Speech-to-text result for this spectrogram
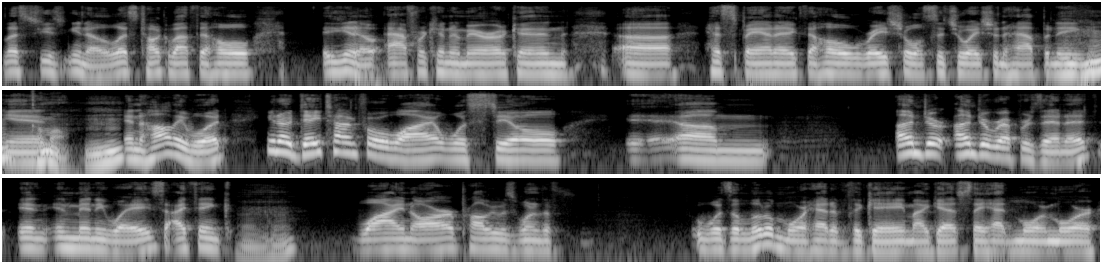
let's use you know let's talk about the whole you know African American, uh, Hispanic, the whole racial situation happening in Come on. Mhm. in Hollywood. You know, daytime for a while was still. uh, Um, under underrepresented in in many ways. I think YNR probably was one of the was a little more ahead of the game. I guess they had more and more.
